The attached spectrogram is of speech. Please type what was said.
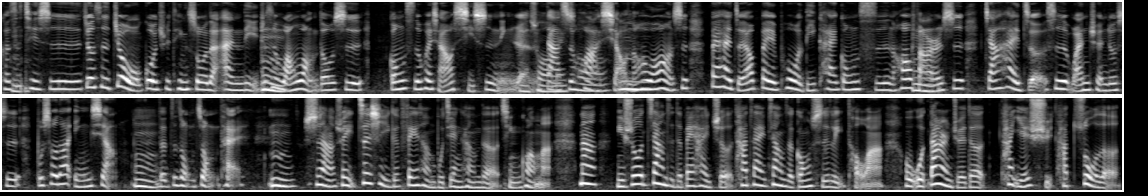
可是其实就是就我过去听说的案例，就是往往都是。公司会想要息事宁人，大事化小，然后往往是被害者要被迫离开公司，嗯、然后反而是加害者是完全就是不受到影响，嗯的这种状态。嗯，嗯是啊，所以这是一个非常不健康的情况嘛。那你说这样子的被害者，他在这样子公司里头啊，我我当然觉得他也许他做了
